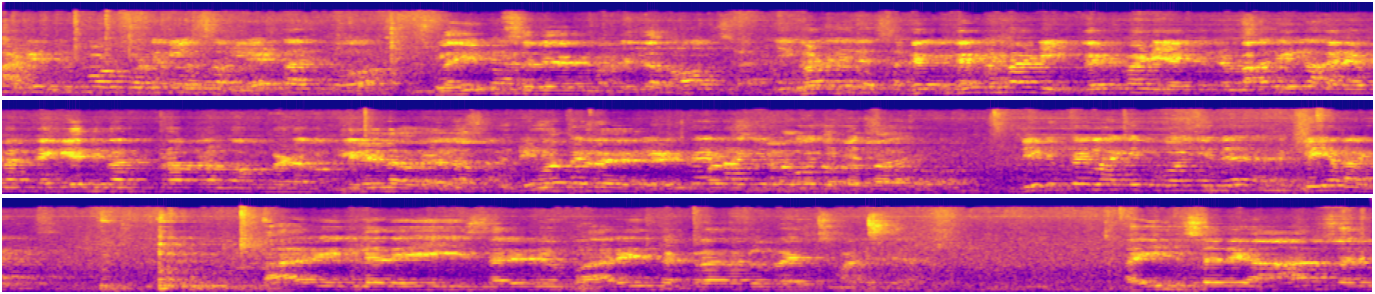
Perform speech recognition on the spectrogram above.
ಆಡಿಟ್ ರಿಪೋರ್ಟ್ ಕೊಟ್ಟಿಲ್ಲ ಸರ್ ಲೇಟ್ ಆಯ್ತು. ಕ್ಲೈಮ್ ಸರಿಯಾಗಿ ಸರ್ ಗೈಡ್ ಮಾಡಿ ಗೈಡ್ ಮಾಡಿ ಯಾಕಂದ್ರೆ ಮಕ್ಕಳು ಇರ್ತಾರೆ ಮತ್ತೆ ಪ್ರಾಬ್ಲಮ್ ಮಕ್ಕಳಿಗೆ ಇಲ್ಲ ಅವೆಲ್ಲ ಕುತ್ಕೊಂಡ್ರೆ ಗೈಡ್ ಮಾಡಿಸ್ಕೊಳ್ಳೋದಲ್ಲ ಅವರು ಡಿಡಿಪೇಲ್ ಆಗಿ ಹೋಗಿದೆ ಕ್ಲಿಯರ್ ಆಗಿದೆ ಭಾರಿ ಇಲ್ಲದೆ ಈ ಸರಿ ನೀವು ಭಾರಿ ತಕರಾರುಗಳು ರೈಸ್ ಮಾಡಿದ್ದೀರ? ಐದು ಸರಿ ಆರು ಸರಿ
